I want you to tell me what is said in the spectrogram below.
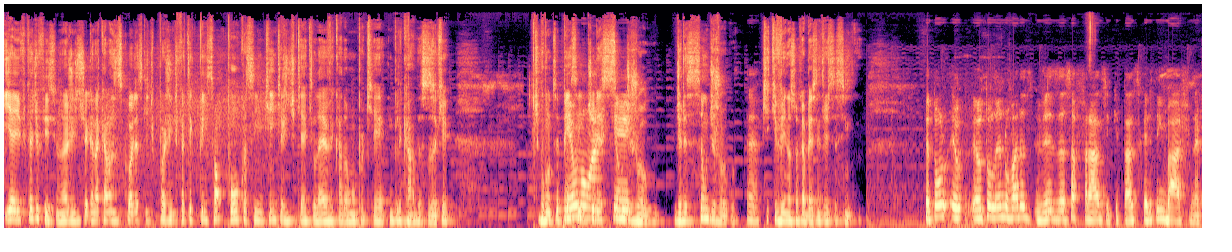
E aí fica difícil, né? A gente chega naquelas escolhas que tipo, a gente vai ter que pensar um pouco assim, quem que a gente quer que leve cada uma, porque é complicado essas aqui. Tipo, quando você pensa em direção que... de jogo. Direção de jogo. É. O que, que vem na sua cabeça entre esses cinco? Eu tô, eu, eu tô lendo várias vezes essa frase que tá escrita embaixo, né?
